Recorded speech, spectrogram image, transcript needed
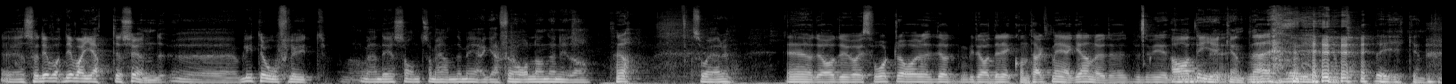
Eh, Så det var, det var jättesynd. Eh, Lite oflyt. Men det är sånt som händer med ägarförhållanden idag. Ja. Så är det. Eh, Ja, det var ju svårt att ha, vill ha direktkontakt med ägaren. Du, du, du, Ja, det gick inte. Nej. Det gick inte. Det gick inte.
